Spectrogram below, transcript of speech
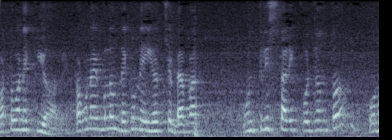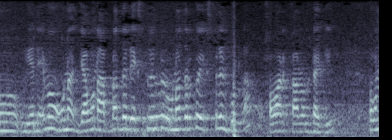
বর্তমানে কি হবে? তখন আমি বললাম দেখুন এই হচ্ছে ব্যাপার। উনত্রিশ তারিখ পর্যন্ত কোনো ইয়ে নেই। এবং ওনা যেমন আপনাদের এক্সপ্লেন করে ওনাদেরকেও এক্সপ্লেন করলাম হওয়ার কারণটা কি। তখন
